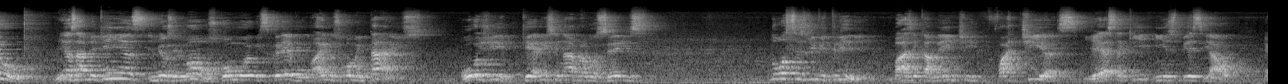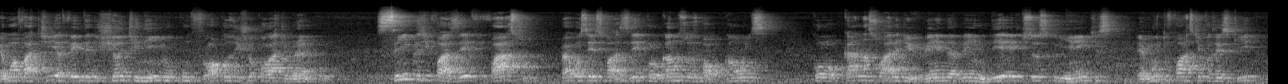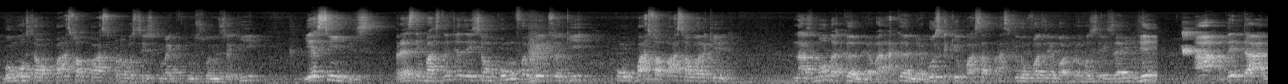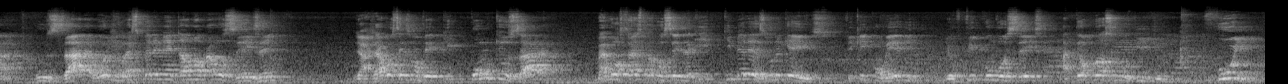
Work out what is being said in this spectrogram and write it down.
Brasil! Minhas amiguinhas e meus irmãos, como eu escrevo aí nos comentários, hoje quero ensinar para vocês doces de vitrine, basicamente fatias, e essa aqui em especial é uma fatia feita de chantininho com flocos de chocolate branco. Simples de fazer, fácil para vocês fazer, colocar nos seus balcões, colocar na sua área de venda, vender para os seus clientes. É muito fácil de fazer isso aqui. Vou mostrar o passo a passo para vocês como é que funciona isso aqui. E é simples, prestem bastante atenção como foi feito isso aqui, com o passo a passo agora aqui nas mãos da câmera. Vai na câmera, busca aqui o passo a passo que eu vou fazer agora para vocês aí, gente. Ah, detalhe, o Zara hoje vai experimentar uma para vocês, hein? Já já vocês vão ver que, como que o Zara vai mostrar isso para vocês aqui, que belezura que é isso. Fiquem com ele, eu fico com vocês. Até o próximo vídeo. Fui!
